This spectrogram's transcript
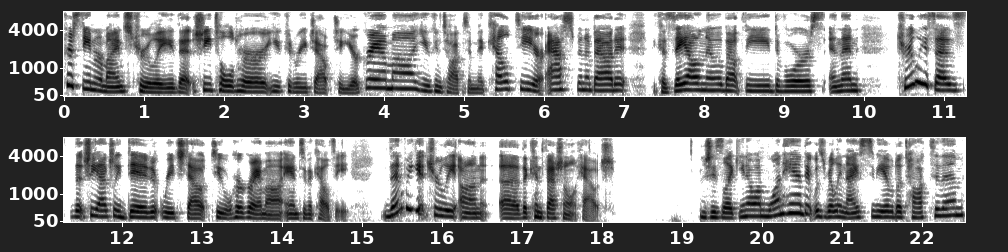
Christine reminds Truely that she told her you could reach out to your grandma, you can talk to Mykelti or Aspyn about it because they all know about the divorce. And then Truely says that she actually did reach out to her grandma and to Mykelti. Then we get Truely on uh, the confessional couch. And she's like, you know, on one hand, it was really nice to be able to talk to them.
